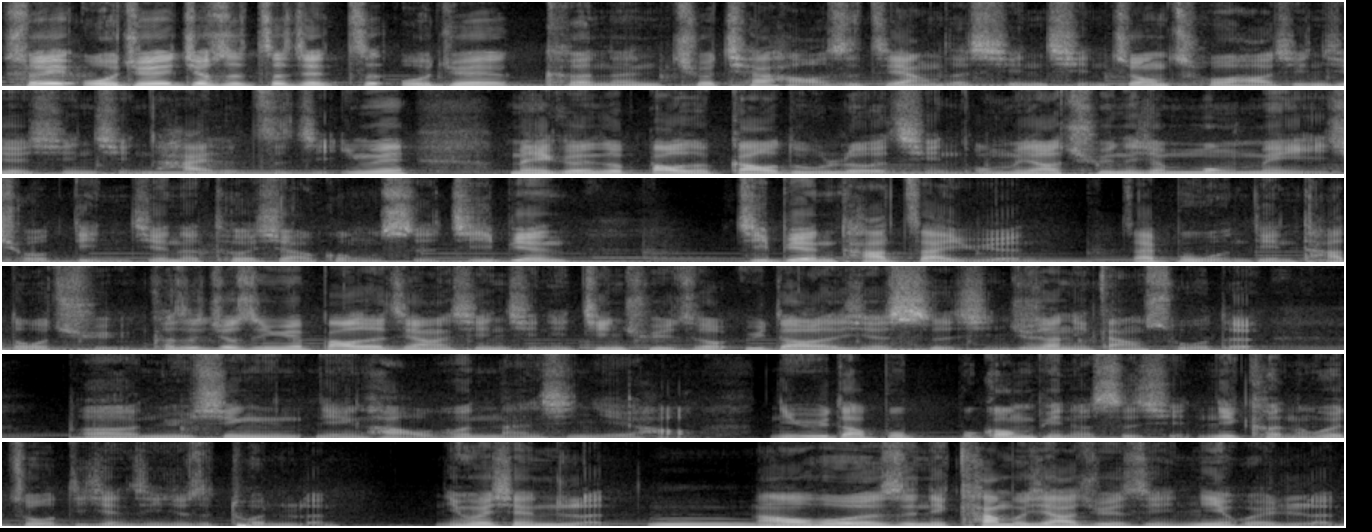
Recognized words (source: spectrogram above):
所以我觉得就是这件，这我觉得可能就恰好是这样的心情，这种求好心切的心情害了自己，因为每个人都抱着高度热情，我们要去那些梦寐以求顶尖的特效公司，即便即便它再远。再不稳定，他都去。可是就是因为抱着这样的心情，你进去之后遇到了一些事情，就像你刚说的，呃，女性也好，或男性也好，你遇到不不公平的事情，你可能会做第一件事情就是吞忍，你会先忍，嗯，然后或者是你看不下去的事情，你也会忍，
